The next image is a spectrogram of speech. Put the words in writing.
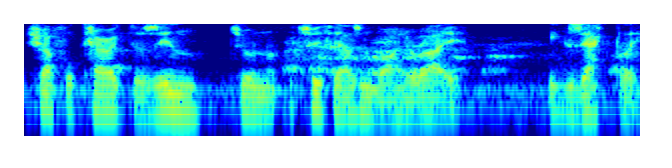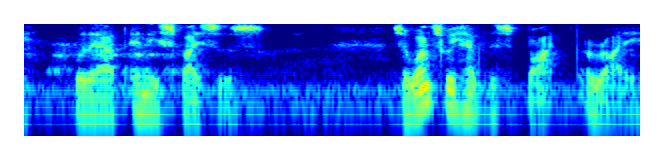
shuffle characters into a 2000 byte array exactly without any spaces. So once we have this byte array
